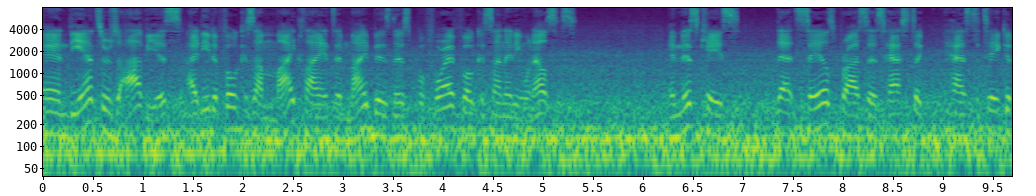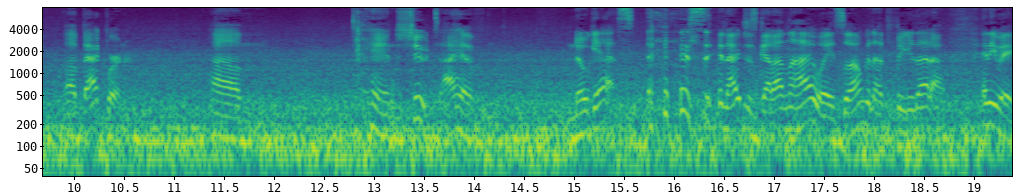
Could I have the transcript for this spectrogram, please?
And the answer is obvious. I need to focus on my clients and my business before I focus on anyone else's. In this case, that sales process has to has to take a, a back burner. Um, and shoot, I have no gas, and I just got on the highway, so I'm gonna have to figure that out. Anyway,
